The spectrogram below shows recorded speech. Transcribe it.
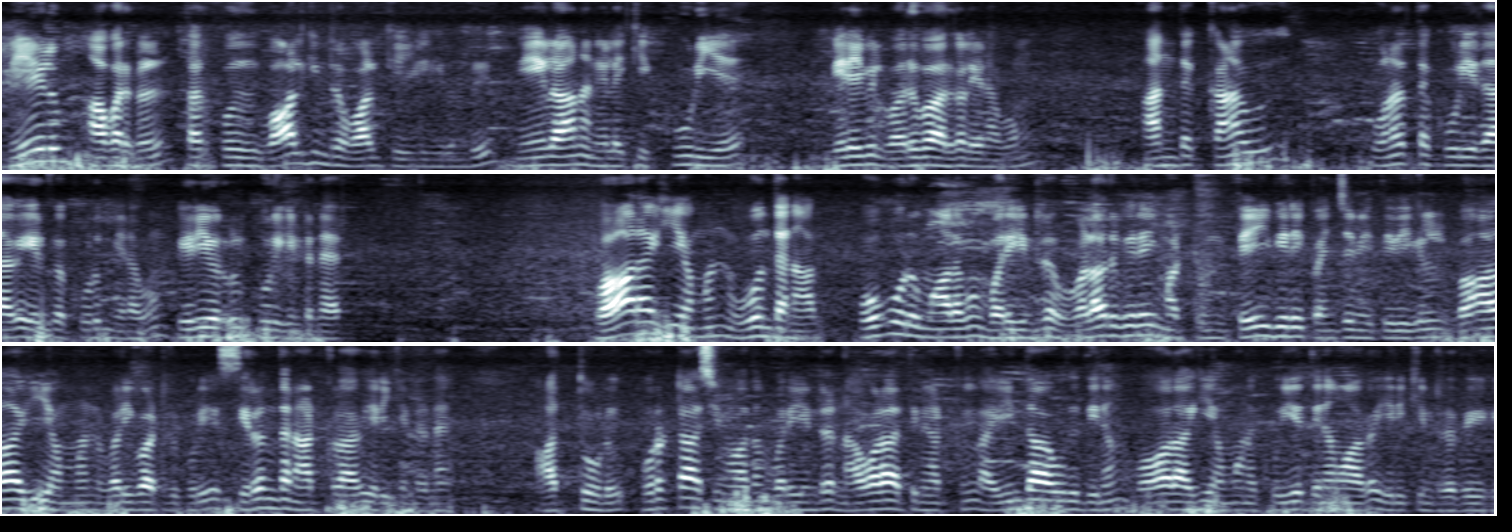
மேலும் அவர்கள் தற்போது வாழ்கின்ற வாழ்க்கையில் இருந்து மேலான நிலைக்கு கூடிய விரைவில் வருவார்கள் எனவும் அந்த கனவு உணர்த்தக்கூடியதாக இருக்கக்கூடும் எனவும் பெரியோர்கள் கூறுகின்றனர். வாராகி அம்மன் ஓந்த நாள். ஒவ்வொரு மாதமும் வருகின்ற வளர்விரை மற்றும் தேய்விரை பஞ்சமி திதிகள் வாராகி அம்மன் வழிபாட்டிற்குரிய சிறந்த நாட்களாக இருக்கின்றன. அத்தோடு புரட்டாசி மாதம் வருகின்ற நவராத்திரி நாட்கள் ஐந்தாவது தினம் வாராகி அம்மனுக்குரிய தினமாக இருக்கின்றது.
